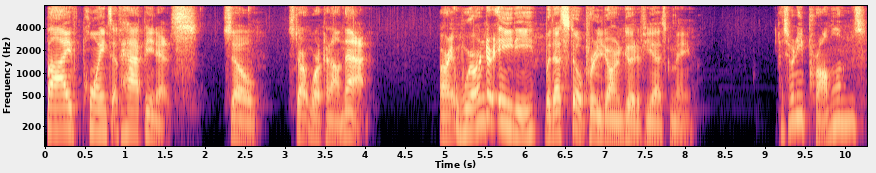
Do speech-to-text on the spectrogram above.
five points of happiness. So start working on that. All right, we're under 80, but that's still pretty darn good if you ask me. Is there any problems?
